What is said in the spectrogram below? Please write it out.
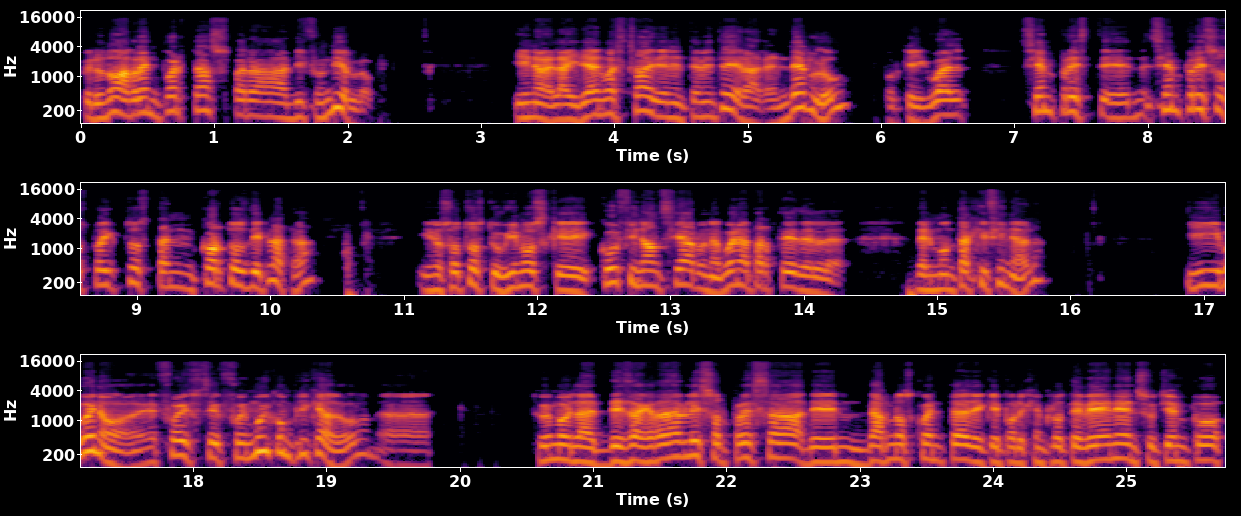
pero no abren puertas para difundirlo. Y no, la idea nuestra, evidentemente, era venderlo, porque igual siempre, este, siempre esos proyectos están cortos de plata, y nosotros tuvimos que cofinanciar una buena parte del, del montaje final. Y bueno, fue, fue muy complicado. Uh, tuvimos la desagradable sorpresa de darnos cuenta de que, por ejemplo, TVN en su tiempo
